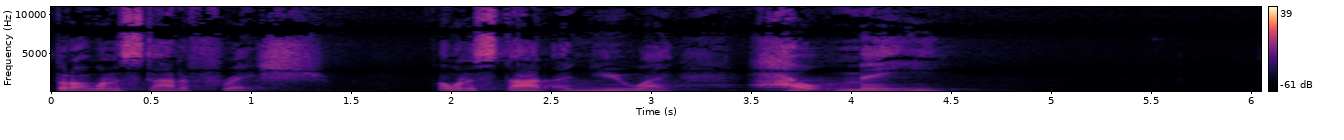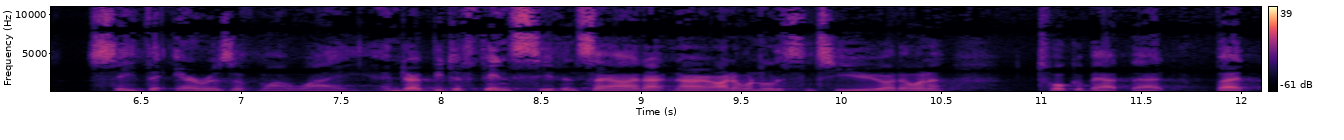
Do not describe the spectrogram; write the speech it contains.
But I want to start afresh. I want to start a new way. Help me see the errors of my way. And don't be defensive and say, I don't know, I don't want to listen to you, I don't want to talk about that. But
